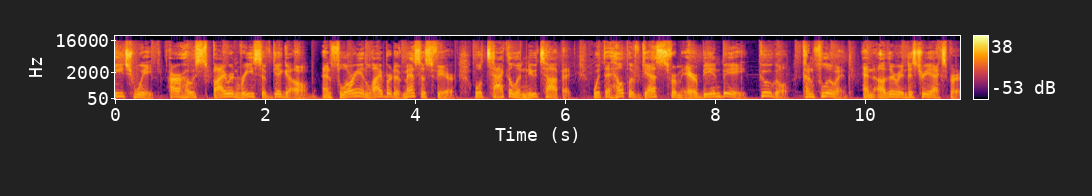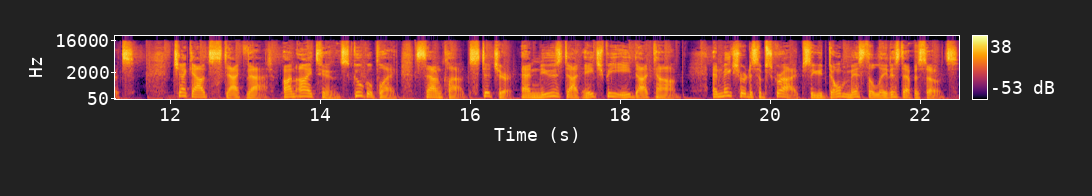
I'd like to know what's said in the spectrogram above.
Each week, our hosts Byron Reese of GigaOM and Florian Leibert of Mesosphere will tackle a new topic with the help of guests from Airbnb, Google, Confluent, and other industry experts. Check out Stack That on iTunes, Google Play, SoundCloud, Stitcher, and news.hpe.com. And make sure to subscribe so you don't miss the latest episodes.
